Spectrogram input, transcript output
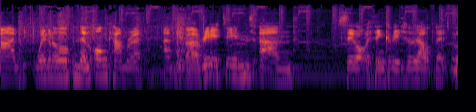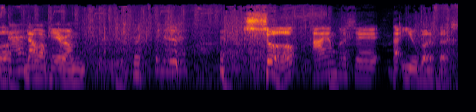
And we're going to open them on camera and give our ratings and see what we think of each other's outfits. But now I'm here, I'm... So, I am going to say that you go first.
